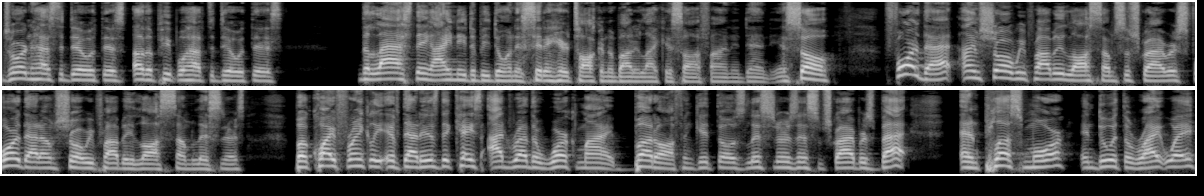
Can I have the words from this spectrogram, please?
Jordan has to deal with this, other people have to deal with this. The last thing I need to be doing is sitting here talking about it like it's all fine and dandy. And so for that, I'm sure we probably lost some subscribers. For that, I'm sure we probably lost some listeners. But quite frankly, if that is the case, I'd rather work my butt off and get those listeners and subscribers back and plus more and do it the right way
